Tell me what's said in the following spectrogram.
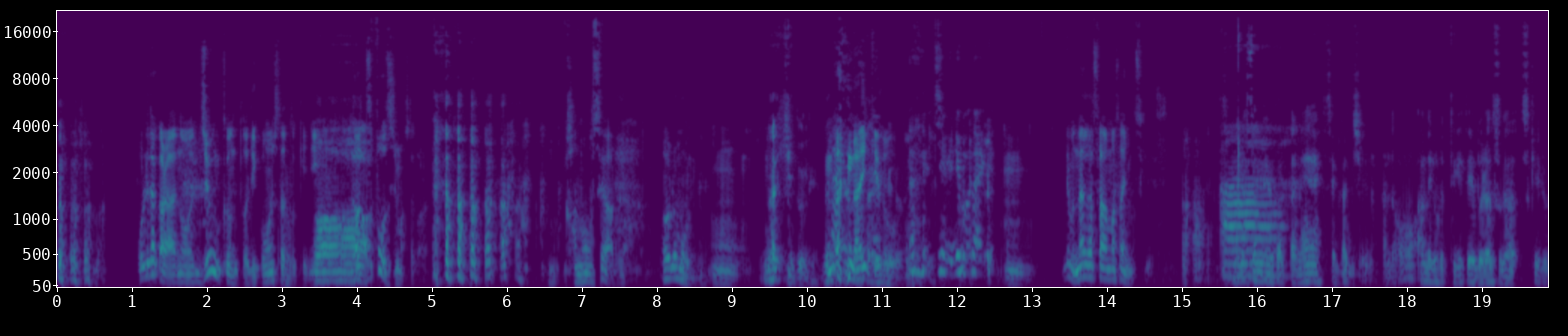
俺だから、あの、淳君と離婚した時に、ガッツポーズしましたからね。可能性あるあるもんね。やん。ないけどね。なないけどうん1ミリもないけど。うん。うん。でも、長澤まさみも好きです。ああ、あー花さんもよかったね。世界中、あの、雨が降ってきてブラウスが透ける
